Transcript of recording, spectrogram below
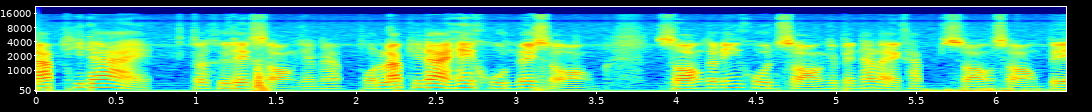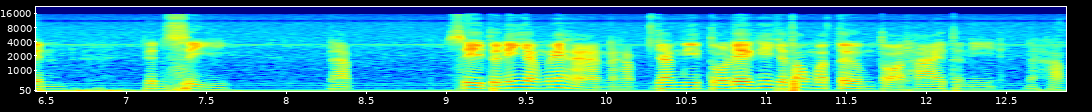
ลัพธ์ที่ได้ก็คือเลข2ใช่ไหมครับ ผลลัพธ์ที่ได้ให้คูณด้วย 2 2 ตัวนี้คูณ 2 จะเป็นเท่าไหร่ครับ 2 2 เป็น เป็น 4 นะครับ 4 ตัวนี้ยังไม่หารนะครับ ยังมีตัวเลขที่จะต้องมาเติมต่อท้ายตัวนี้นะครับ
